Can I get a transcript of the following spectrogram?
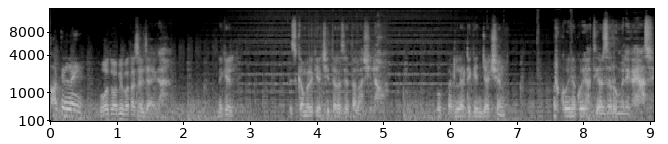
कातिल नहीं। वो तो अभी पता चल जाएगा। निखिल इस कमरे की अच्छी तरह से तलाशी लो वो पैरालिटिक इंजेक्शन और कोई ना कोई हथियार ज़रूर मिलेगा यहाँ से।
